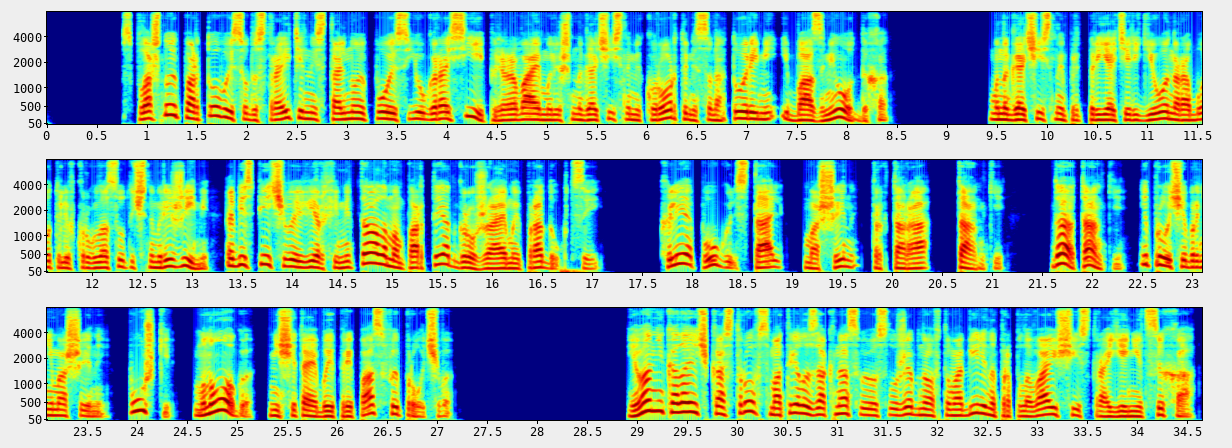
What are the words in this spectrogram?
Сплошной портовый и судостроительный стальной пояс Юга России, прерываемый лишь многочисленными курортами, санаториями и базами отдыха. Многочисленные предприятия региона работали в круглосуточном режиме, обеспечивая верфи металлом, а порты отгружаемой продукцией. Хлеб, уголь, сталь, Машины, трактора, танки. Да, танки и прочие бронемашины. Пушки. Много, не считая боеприпасов и прочего. Иван Николаевич Костров смотрел из окна своего служебного автомобиля на проплывающие строения цеха.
